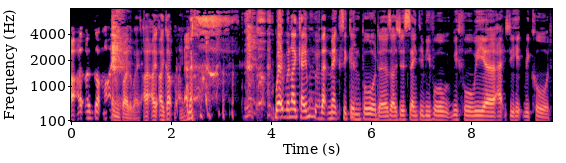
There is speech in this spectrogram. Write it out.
I, have got mine, by the way. I, I, I got mine. when, when I came over that Mexican border, as I was just saying to you before, before we uh, actually hit record,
